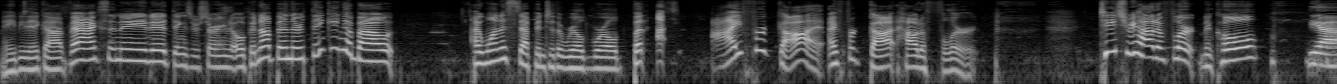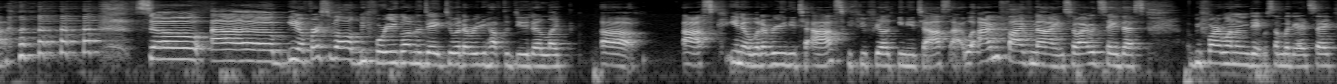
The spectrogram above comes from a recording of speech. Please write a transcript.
maybe they got vaccinated, things are starting to open up and they're thinking about I want to step into the real world, but I I forgot. I forgot how to flirt. Teach me how to flirt, Nicole. Yeah. so, um, you know, first of all, before you go on the date, do whatever you have to do to like uh, ask, you know, whatever you need to ask if you feel like you need to ask. I, well, I'm five nine, so I would say this before I went on a date with somebody. I'd say,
